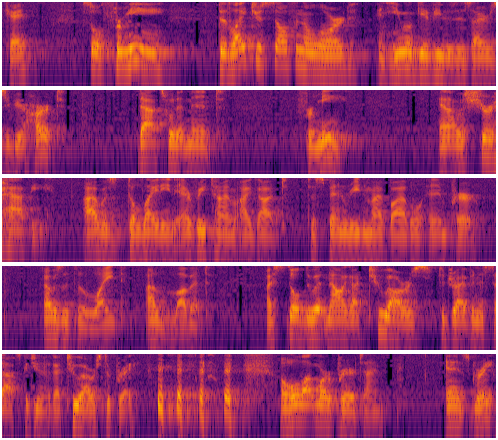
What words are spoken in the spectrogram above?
Okay? So for me, Delight yourself in the Lord, and He will give you the desires of your heart. That's what it meant for me. And I was sure happy. I was delighting every time I got to spend reading my Bible and in prayer. That was a delight. I love it. I still do it. Now I got two hours to drive into Saskatoon. I got two hours to pray. a whole lot more prayer time. And it's great.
